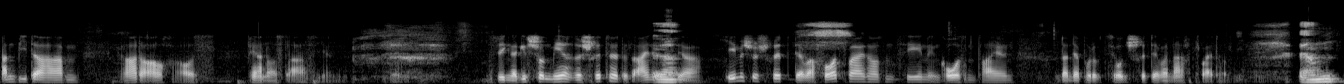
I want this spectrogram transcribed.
Anbieter haben, gerade auch aus Fernostasien. Deswegen, da gibt es schon mehrere Schritte. Das eine ja. ist der chemische Schritt, der war vor 2010 in großen Teilen und dann der Produktionsschritt, der war nach 2010. Ähm,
